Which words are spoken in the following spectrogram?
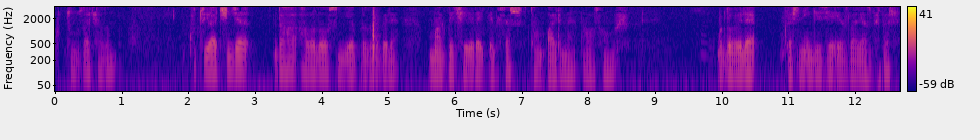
kutumuzu açalım. Kutuyu açınca daha havalı olsun diye buralara böyle magnet şeyleri eklemişler. Tam Iron Man havası olmuş. Burada böyle birkaç tane İngilizce yazılar yazmışlar.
